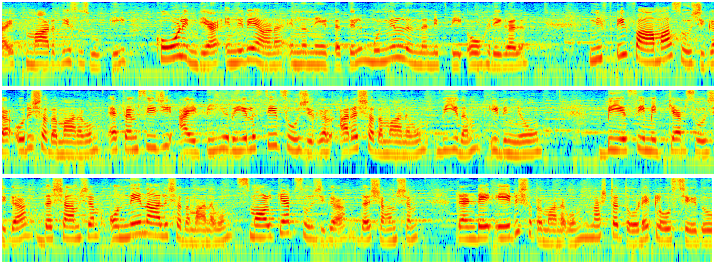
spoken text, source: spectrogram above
Life Maruti Suzuki Coal India എന്നിവയാണ് ഇന്ന് നേട്ടത്തിൽ മുന്നിൽ നിന്ന നിഫ്റ്റി ഓഹരികൾ. നിഫ്റ്റി ഫാമ സൂചിക ഒരു ശതമാനവും F M C G I T real estate സൂചികകൾ അര ശതമാനവും വീതം ഇടിഞ്ഞു. B S E mid cap സൂചിക ദശാംശം ഒന്ന് നാല് ശതമാനവും സ്മോൾ ക്യാപ് സൂചിക ദശാംശം രണ്ട് ഏഴ് ശതമാനവും നഷ്ടത്തോടെ ക്ലോസ് ചെയ്തു.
